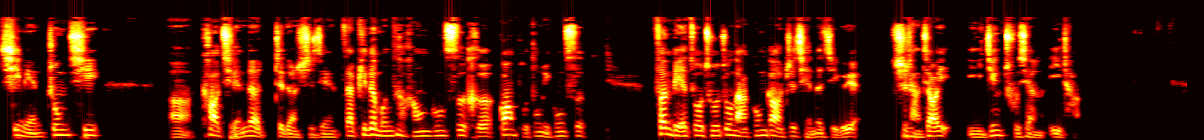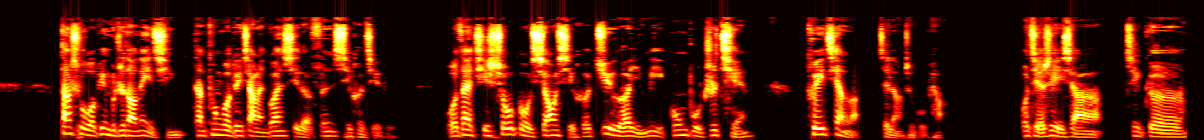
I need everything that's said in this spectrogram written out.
七年中期啊靠前的这段时间，在彼得蒙特航空公司和光谱动力公司分别做出重大公告之前的几个月。市场交易已经出现了异常。当时我并不知道内情，但通过对价量关系的分析和解读，我在其收购消息和巨额盈利公布之前，推荐了这两只股票。我解释一下，这个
